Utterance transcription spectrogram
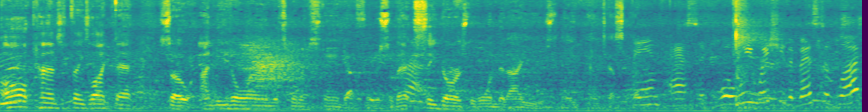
all kinds of things like that. So I need a line that's going to stand up for me. So that Right. Is the one that I use, pound Fantastic. Well, we wish you the best of luck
